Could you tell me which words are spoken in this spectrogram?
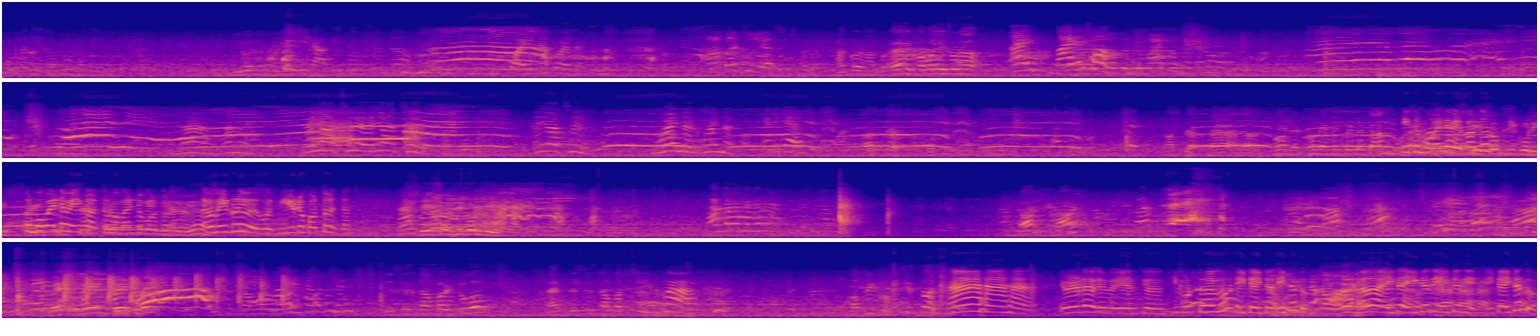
পুরোটা দিয়ে দাও পুরোটা দিয়ে দাও। এর আগে হচ্ছে ওটা কয়েল না করে থাকে। এই সবাই এসো না। এই বাইরে সব। হ্যাঁ হ্যাঁ এই আছে এই আছে। এই আছে। ভয় নাই ভয় নাই। আস্তে আস্তে বসো। আস্তে আস্তে হ্যাঁ হ্যাঁ শোন শোন এমনি পেটে টান দো এই তোর মোবাইলটা বের কর তো তোর মোবাইলটা বের কর তোর মোবাইলটা বের কর হ্যাঁ? এবার বের করে ভিডিওটা কর তো শেষ অবধি করবি কাশ কাশ Wait, wait, wait, wait. This is number one. This is number two. And this is number three. বাহ হ্যাঁ হ্যাঁ হ্যাঁ। এবার এটা কি করতে হয় গো? এইটা এইটা এইটা তো? দাদা, এইটা এইটা দিয়ে এইটা দিয়ে, এইটা এইটা তো?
